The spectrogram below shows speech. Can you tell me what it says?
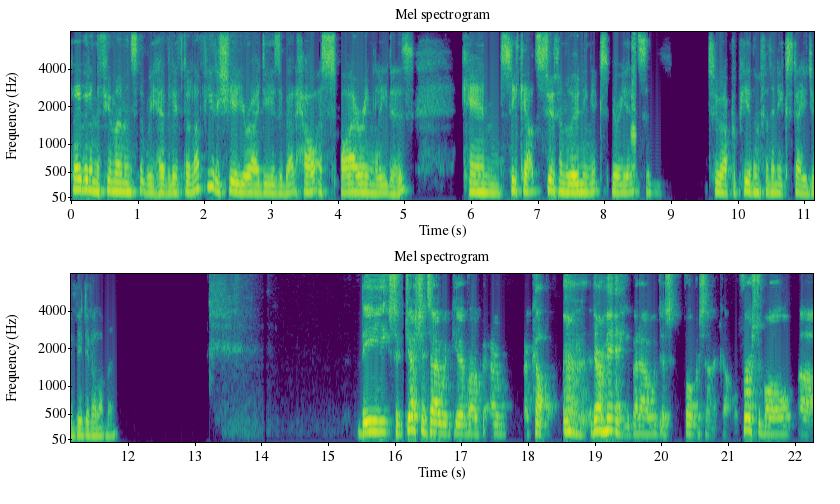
David, in the few moments that we have left, I'd love for you to share your ideas about how aspiring leaders can seek out certain learning experiences to uh, prepare them for the next stage of their development? The suggestions I would give are, are a couple. there are many, but I will just focus on a couple. First of all, uh,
